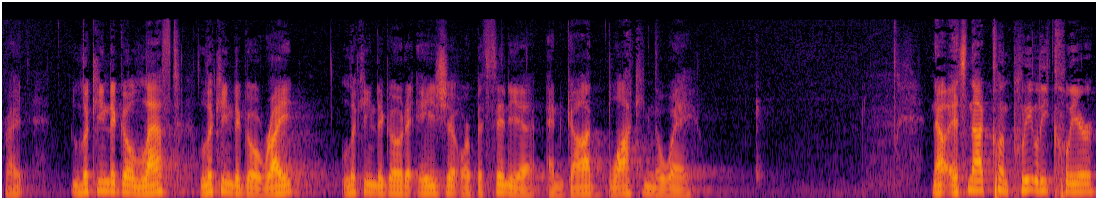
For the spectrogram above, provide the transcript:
right? Looking to go left, looking to go right, looking to go to Asia or Bithynia, and God blocking the way. Now, it's not completely clear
